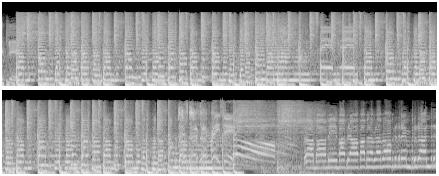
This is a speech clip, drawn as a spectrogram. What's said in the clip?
American. Bra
